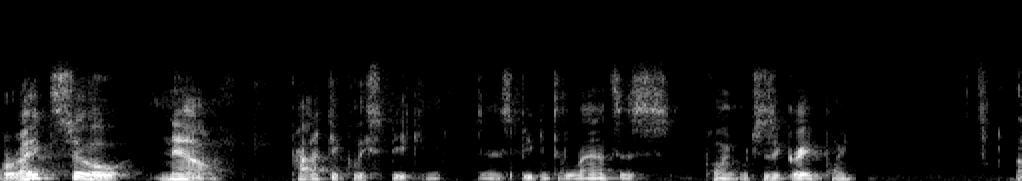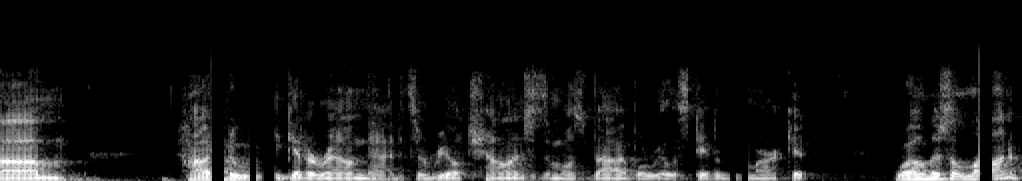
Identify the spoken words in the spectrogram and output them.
All right, so now, practically speaking, uh, speaking to Lance's point, which is a great point, um, how do we get around that? It's a real challenge. It's the most valuable real estate in the market. Well, there's a lot of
